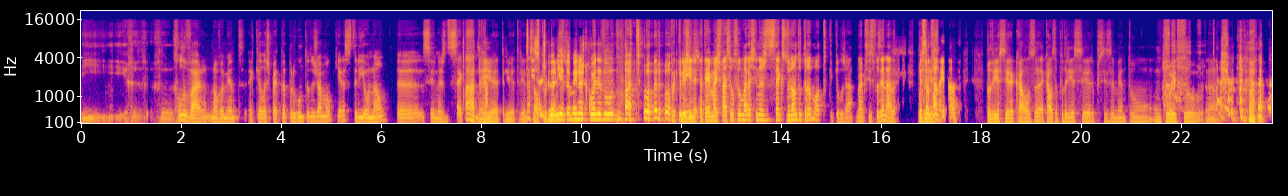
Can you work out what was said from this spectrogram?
e, e re, relevar novamente aquele aspecto da pergunta do Jamon, que era se teria ou não uh, cenas de sexo. Ah, é? teria, é? teria, teria. Nessa isso ajudaria também na escolha do, do ator. Porque imagina, até é mais fácil filmar as cenas de sexo durante o terremoto, que aquilo já não é preciso fazer nada. É só estar deitado poderia ser a causa, a causa poderia ser precisamente um, um coito,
